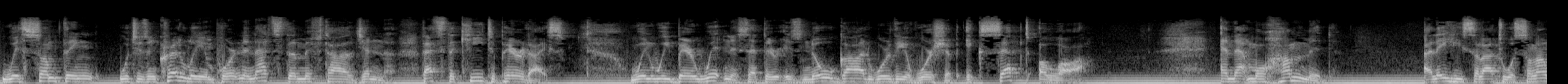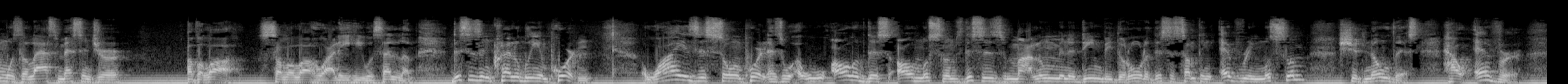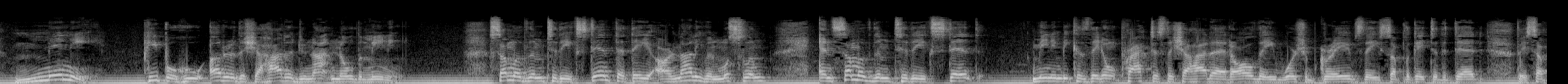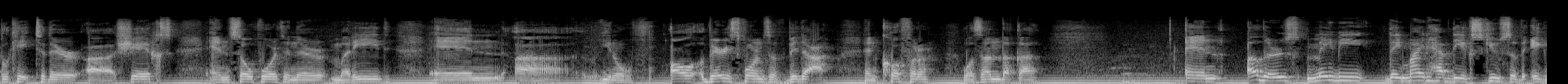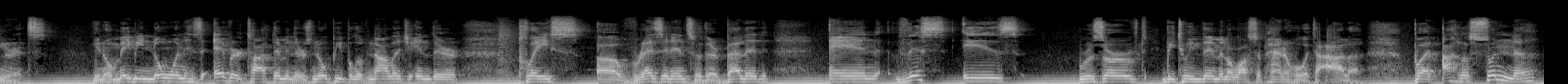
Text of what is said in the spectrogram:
with something which is incredibly important, and that's the Miftah al Jannah. That's the key to paradise. When we bear witness that there is no God worthy of worship except Allah, and that Muhammad alayhi salatu wasalam was the last messenger of Allah sallallahu alaihi wasallam. This is incredibly important. Why is this so important? As all of this, all Muslims, this is ma'lum min ad-din bidurura. This is something every Muslim should know this. However, many people who utter the shahada do not know the meaning. Some of them to the extent that they are not even Muslim, and some of them to the extent meaning because they don't practice the Shahada at all. They worship graves, they supplicate to the dead, they supplicate to their uh, sheikhs and so forth, and their marid, and uh, you know all various forms of bid'ah and kufr, wazandaka. And others, maybe they might have the excuse of ignorance. You know, maybe no one has ever taught them, and there's no people of knowledge in their place of residence or their balad, and this is reserved between them and Allah subhanahu wa ta'ala. But Ahl Sunnah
